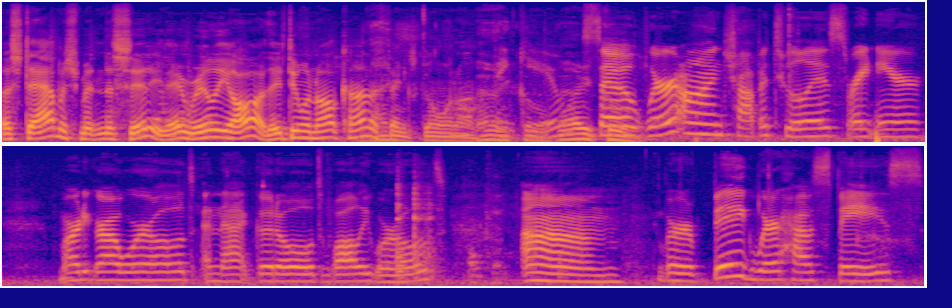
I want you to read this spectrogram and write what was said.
establishment in the city. They really are. They're doing all kind of things going on. Very Thank cool. you. Very so cool. we're on Tchoupitoulas, right near Mardi Gras World and that good old Wally World. Um, we're a big warehouse space.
